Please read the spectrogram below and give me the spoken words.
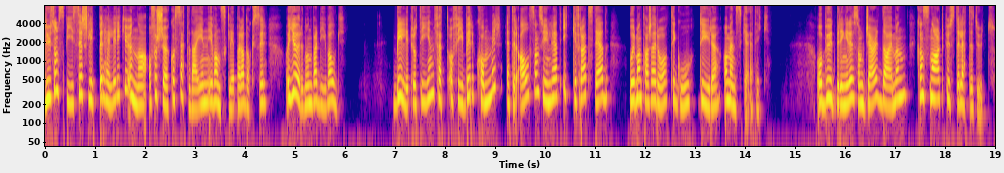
Du som spiser, slipper heller ikke unna å forsøke å sette deg inn i vanskelige paradokser og gjøre noen verdivalg. Billigprotein, fett og fiber kommer, etter all sannsynlighet, ikke fra et sted hvor man tar seg råd til god dyre- og menneskeetikk og budbringere som Jared Diamond kan snart puste lettet ut.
